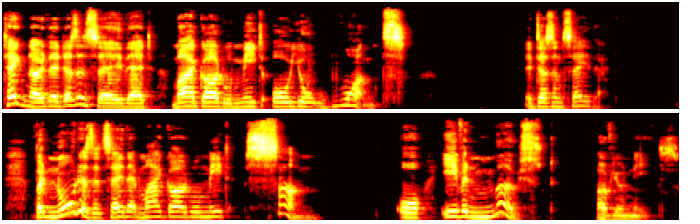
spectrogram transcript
Take note that it doesn't say that my God will meet all your wants. It doesn't say that. But nor does it say that my God will meet some or even most of your needs.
